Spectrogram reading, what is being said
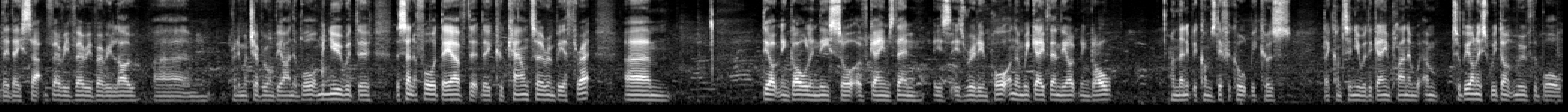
they, they sat very, very, very low. Um, pretty much everyone behind the ball. And we knew with the, the centre forward they have that they could counter and be a threat. Um, the opening goal in these sort of games then is, is really important and we gave them the opening goal. And then it becomes difficult because they continue with the game plan and, and to be honest we don't move the ball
